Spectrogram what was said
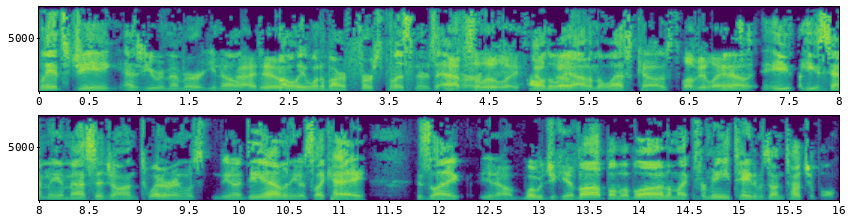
Lance G, as you remember, you know, I do. probably one of our first listeners ever. Absolutely, All No the way out on the West Coast. Love you, Lance. You know, he, he sent me a message on Twitter and was, you know, DM and he was like, Hey, he's like, you know, what would you give up? Blah, blah, blah. And I'm like, for me, Tatum's untouchable.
